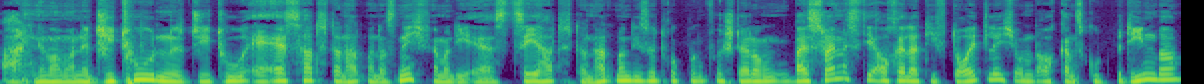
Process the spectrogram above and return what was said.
ach, nehmen wir mal eine G2, eine G2 RS hat, dann hat man das nicht. Wenn man die RSC hat, dann hat man diese Druckpunktverstellung. Bei SRAM ist die auch relativ deutlich und auch ganz gut bedienbar.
